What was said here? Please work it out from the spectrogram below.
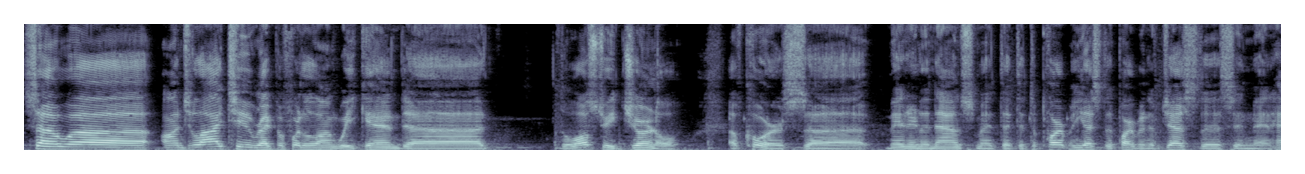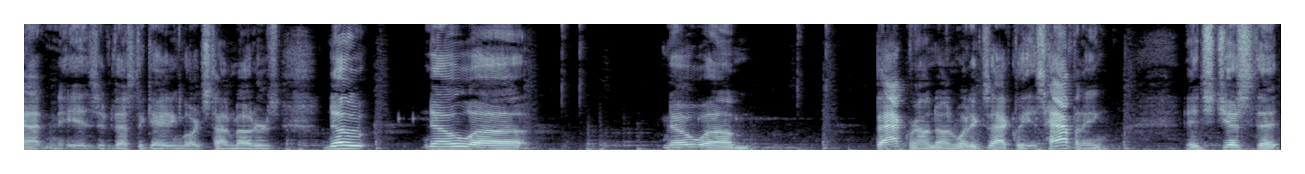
So, uh, on July 2, right before the long weekend, uh, the Wall Street Journal, of course, uh, made an announcement that the Department, U.S. Department of Justice in Manhattan, is investigating Lordstown Motors. No no uh, no um, background on what exactly is happening. It's just that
